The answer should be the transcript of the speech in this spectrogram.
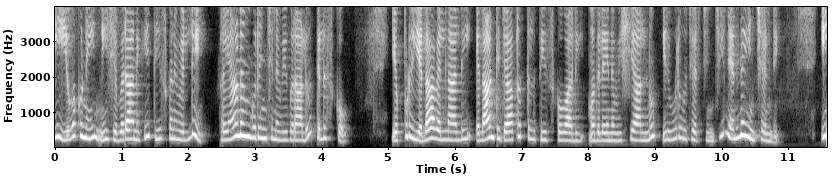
ఈ యువకుని నీ శిబిరానికి తీసుకుని వెళ్ళి ప్రయాణం గురించిన వివరాలు తెలుసుకో. ఎప్పుడు ఎలా వెళ్ళాలి ఎలాంటి జాగ్రత్తలు తీసుకోవాలి మొదలైన విషయాలను ఇరువురు చర్చించి నిర్ణయించండి. ఈ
